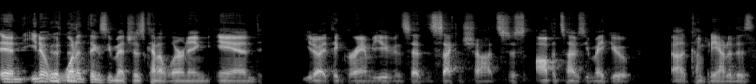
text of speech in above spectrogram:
and you know, one of the things you mentioned is kind of learning. And you know, I think Graham, you even said the second shots. Just oftentimes you might do a company out of this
